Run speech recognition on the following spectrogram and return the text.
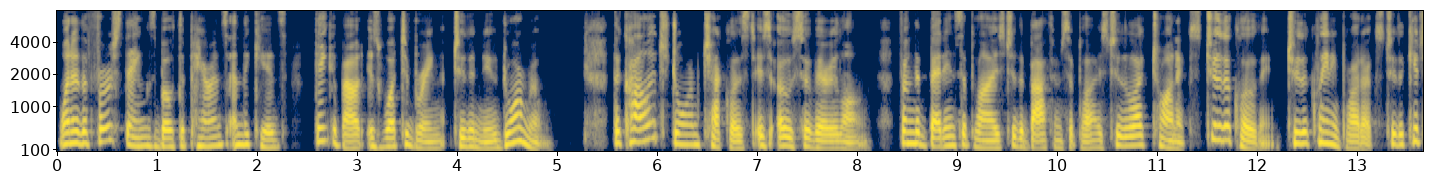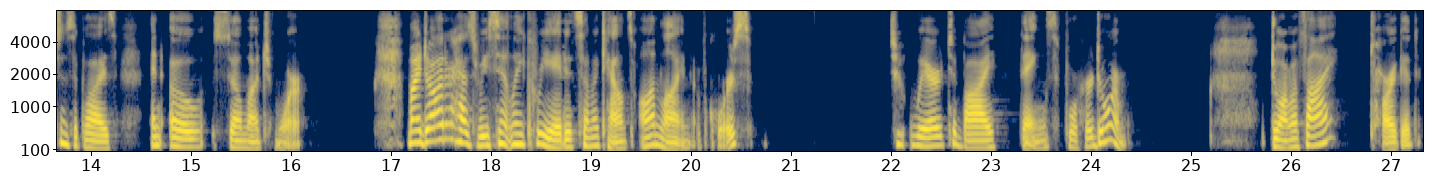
One of the first things both the parents and the kids think about is what to bring to the new dorm room. The college dorm checklist is oh so very long, from the bedding supplies to the bathroom supplies to the electronics to the clothing to the cleaning products to the kitchen supplies and oh so much more. My daughter has recently created some accounts online, of course, to where to buy things for her dorm. Dormify, Target,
